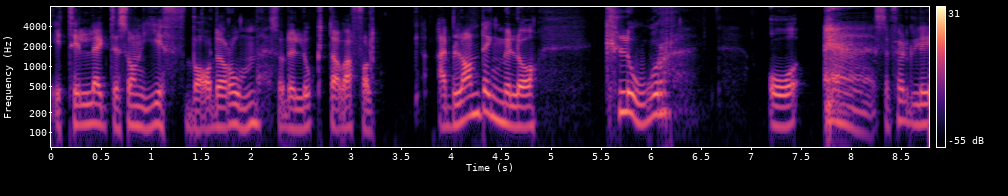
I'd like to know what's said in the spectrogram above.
I tillegg til sånn GIF baderom, så det lukta i hvert fall ei blanding mellom klor og selvfølgelig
